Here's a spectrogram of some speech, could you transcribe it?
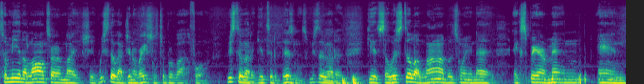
to me, in the long term, like shit, we still got generations to provide for. We still got to get to the business. We still got to get. So it's still a line between that experimenting and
